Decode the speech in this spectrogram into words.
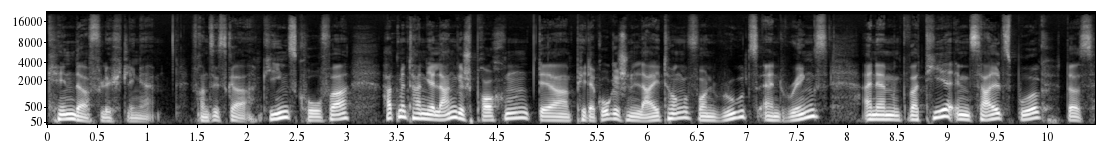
Kinderflüchtlinge. Franziska Kienskofer hat mit Tanja Lang gesprochen, der pädagogischen Leitung von Roots and Rings, einem Quartier in Salzburg, das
